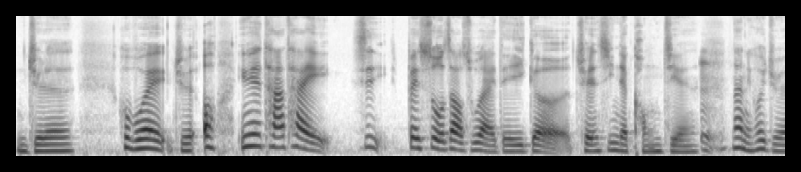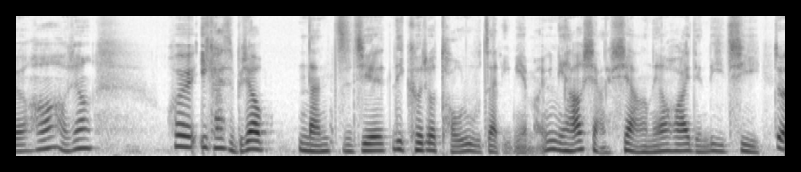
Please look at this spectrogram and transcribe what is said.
你觉得会不会觉得哦，因为他太是被塑造出来的一个全新的空间，嗯，那你会觉得好像好像。会一开始比较难直接立刻就投入在里面嘛，因为你还要想象，你要花一点力气，对，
